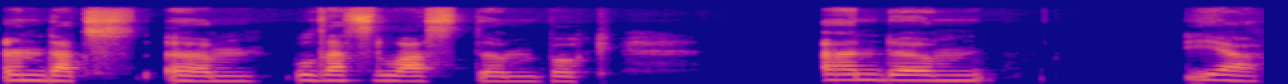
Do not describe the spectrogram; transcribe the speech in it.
and that's um well that's the last um book. And um yeah.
